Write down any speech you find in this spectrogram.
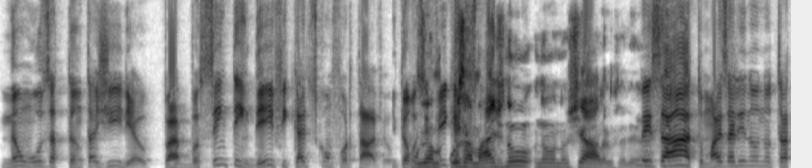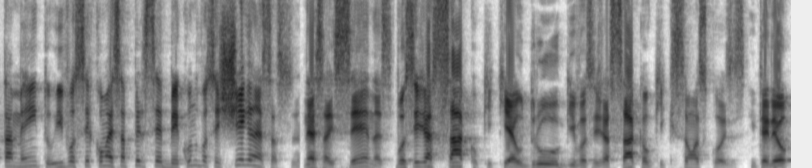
não usa tanta gíria, para você entender e ficar desconfortável. Então você usa, fica. Usa mais no, no, nos diálogos ali, né? Exato, mais ali no, no, tratamento. E você começa a perceber, quando você chega nessas, nessas cenas, você já saca o que, que é o drug, você já saca o que, que são as coisas, entendeu?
